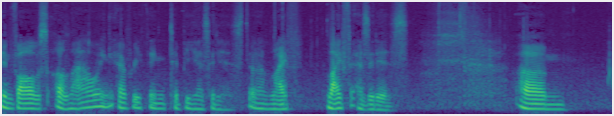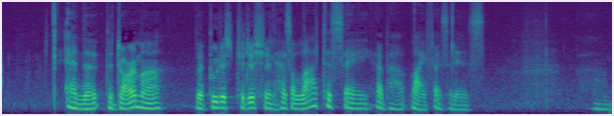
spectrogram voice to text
involves allowing everything to be as it is, uh, life, life as it is. Um, and the, the Dharma, the Buddhist tradition, has a lot to say about life as it is. Um,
